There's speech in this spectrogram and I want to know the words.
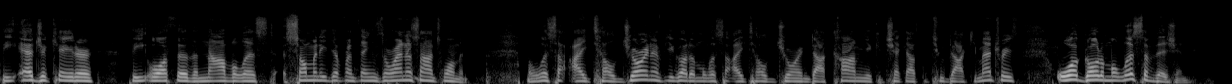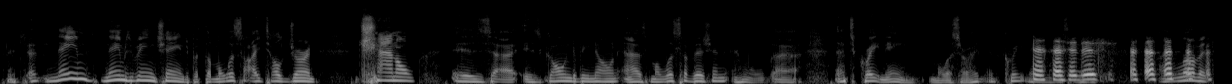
the educator, the author, the novelist, so many different things, the Renaissance woman. Melissa Iteld Jurin. If you go to melissaiteldjurin.com, you can check out the two documentaries or go to Melissa Vision. Uh, names names being changed, but the Melissa Iteld Jurin channel is uh, is going to be known as Melissa Vision, and we'll, uh, that's a great name, Melissa. Right? It's a great name. it is. I love it.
